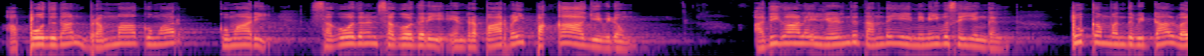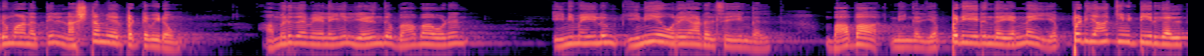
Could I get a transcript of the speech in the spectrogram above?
அப்போதுதான் பிரம்மா குமார் குமாரி சகோதரன் சகோதரி என்ற பார்வை பக்கா ஆகிவிடும். அதிகாலையில் எழுந்து தந்தையை நினைவு செய்யுங்கள். தூக்கம் வந்துவிட்டால் வருமானத்தில் நஷ்டம் ஏற்பட்டுவிடும். அமிர்த வேளையில் எழுந்து பாபாவுடன் இனிமையிலும் இனிய உரையாடல் செய்யுங்கள். பாபா நீங்கள் எப்படி இருந்த என்னை எப்படி ஆக்கிவிட்டீர்கள்?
